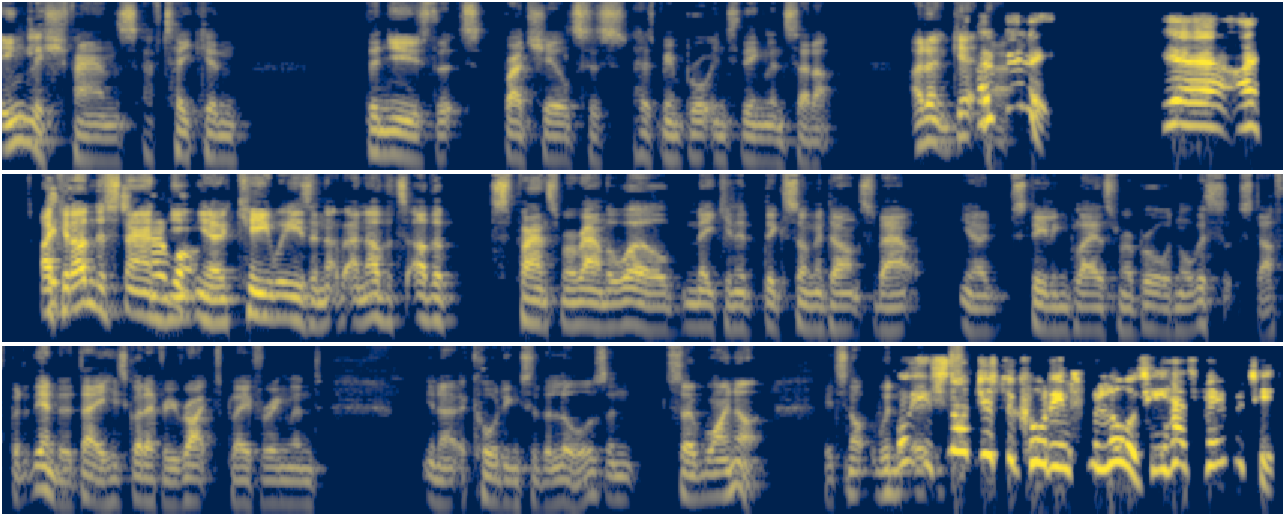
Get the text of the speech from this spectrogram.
English fans have taken the news that Brad Shields has, has been brought into the England setup. I don't get Oh, that. really? Yeah, I I could understand, You know you, you know, Kiwis and, and other other fans from around the world making a big song and dance about, you know, stealing players from abroad and all this sort of stuff. But at the end of the day, he's got every right to play for England, you know, according to the laws, and so why not? It's not. Wouldn't, well, it's not just according to the laws. He has heritage.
